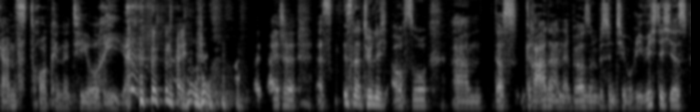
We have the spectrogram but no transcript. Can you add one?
ganz trockene Theorie. Nein, Seite. Es ist natürlich auch so, ähm, dass gerade an der Börse ein bisschen Theorie wichtig ist.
